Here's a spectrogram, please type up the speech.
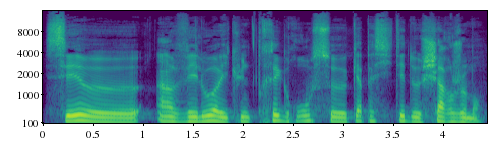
C'est euh, un vélo avec une très grosse euh, capacité de chargement.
